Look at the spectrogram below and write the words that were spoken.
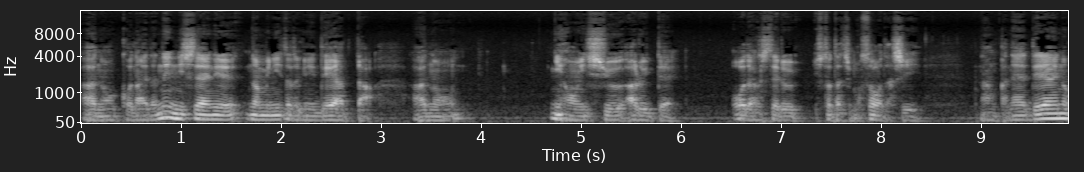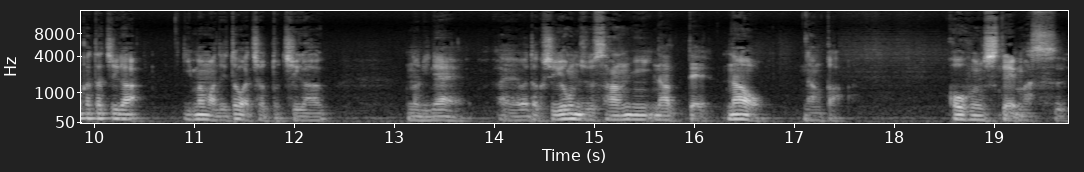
あの、この間ね、西大に飲みに行った時に出会った、あの、日本一周歩いて横断してる人たちもそうだし、なんかね、出会いの形が今までとはちょっと違うのにね、えー、私43になって、なお、なんか、興奮してます。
